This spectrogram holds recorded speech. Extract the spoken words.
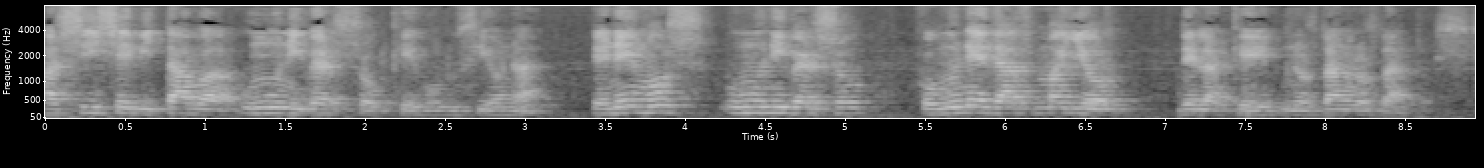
así se evitaba un universo que evoluciona, tenemos un universo con una edad mayor de la que nos dan los datos,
